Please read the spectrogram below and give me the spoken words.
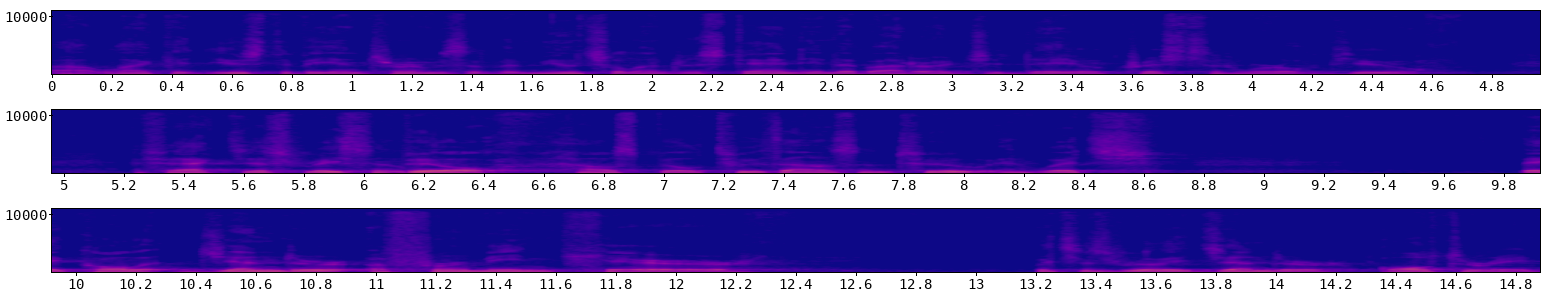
uh, like it used to be in terms of a mutual understanding about our Judeo Christian worldview. In fact, just recently, Bill, House Bill 2002, in which they call it gender affirming care, which is really gender altering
